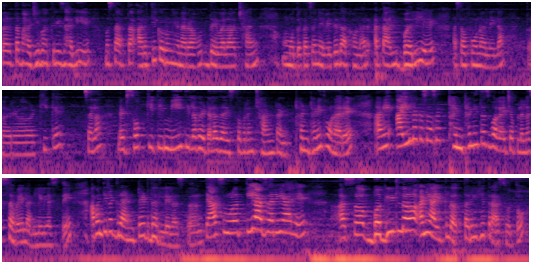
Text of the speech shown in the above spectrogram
तर आता भाजी भाकरी झाली आहे मस्त आता आरती करून घेणार आहोत. देवाला छान मोदकाचा नैवेद्य दाखवणार. आता आई बरी आहे असा फोन आलेला. तर ठीक. आहे चला लेट्स होप की ती मी तिला भेटायला जायच तोपर्यंत छान ठण ठणठणीत होणार आहे. आणि आईला कसं असं ठणठणीतच बघायची आपल्याला सवय लागलेली असते. आपण तिला ग्रँटेड धरलेलं असतं. आणि त्याचमुळं ती आजारी आहे. असं बघितलं आणि ऐकलं तरीही त्रास होतो.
